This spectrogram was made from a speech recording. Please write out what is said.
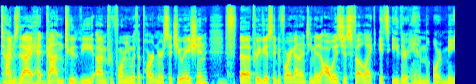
times that I had gotten to the I'm performing with a partner situation f- uh, previously before I got on a team, it always just felt like it's either him or me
